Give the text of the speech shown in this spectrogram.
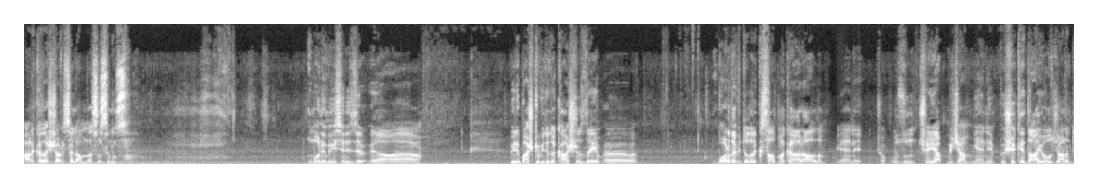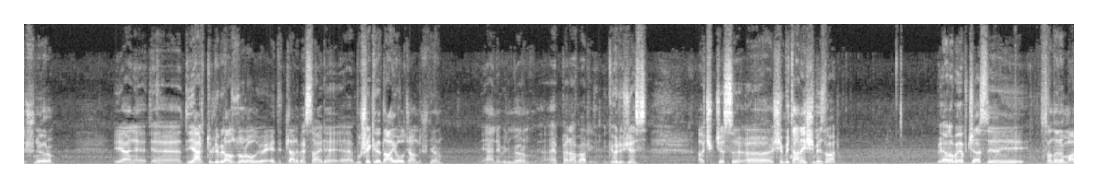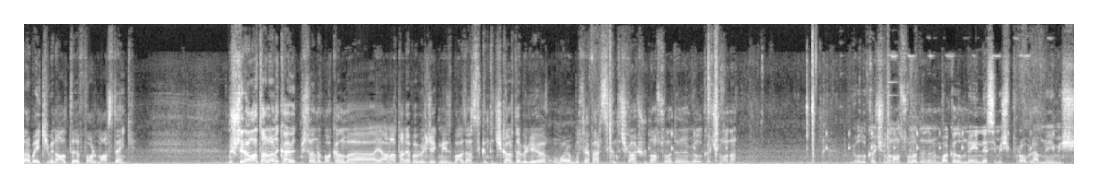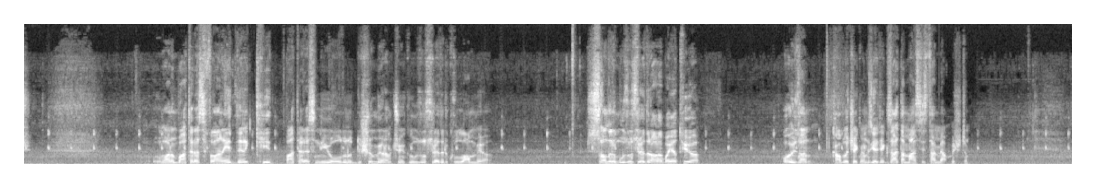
Arkadaşlar selam nasılsınız? Umarım iyisinizdir. Ee, bir başka videoda karşınızdayım. Ee, bu arada videoları kısaltma kararı aldım. Yani çok uzun şey yapmayacağım. Yani bu şekilde daha iyi olacağını düşünüyorum. Yani e, diğer türlü biraz zor oluyor editler vesaire. E, bu şekilde daha iyi olacağını düşünüyorum. Yani bilmiyorum. Hep beraber göreceğiz. Açıkçası. Ee, şimdi bir tane işimiz var bir araba yapacağız. Ee, sanırım araba 2006 Ford Mustang. Müşteri anahtarlarını kaybetmiş sanırım. Bakalım ee, anahtar yapabilecek miyiz? Bazen sıkıntı çıkartabiliyor. Umarım bu sefer sıkıntı çıkar. Şuradan sola dönelim yolu kaçırmadan. Yolu kaçırmadan sola dönelim. Bakalım neyin nesiymiş, problem neymiş. Umarım bataryası falan iyidir ki bataryasının iyi olduğunu düşünmüyorum. Çünkü uzun süredir kullanmıyor. Sanırım uzun süredir araba yatıyor. O yüzden kablo çekmemiz gerekecek. Zaten ben sistem yapmıştım.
